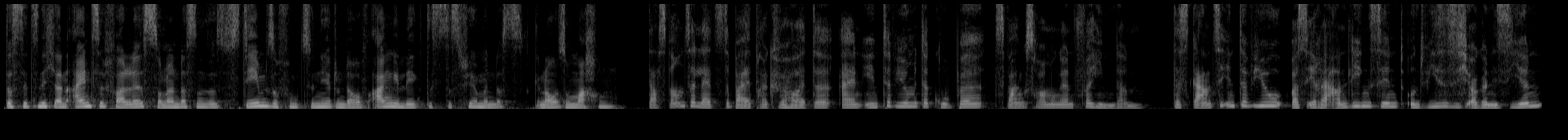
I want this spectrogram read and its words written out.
das jetzt nicht ein Einzelfall ist, sondern dass unser System so funktioniert und darauf angelegt ist, dass Firmen das genauso machen. Das war unser letzter Beitrag für heute, ein Interview mit der Gruppe Zwangsräumungen verhindern. Das ganze Interview, was ihre Anliegen sind und wie sie sich organisieren,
